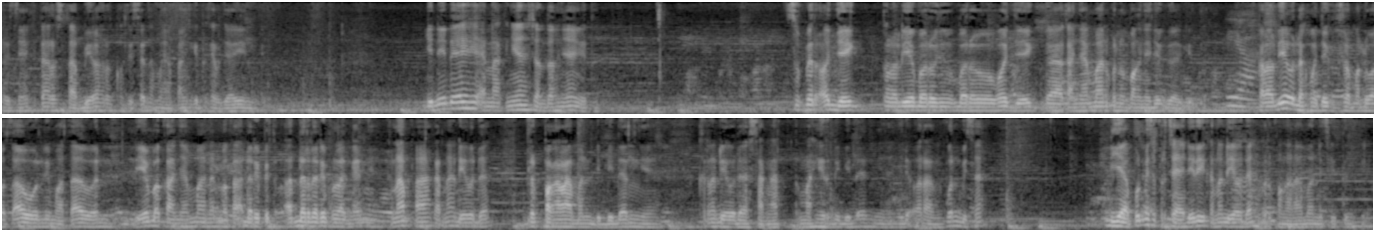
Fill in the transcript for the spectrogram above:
harusnya kita harus stabil harus konsisten sama apa yang kita kerjain gitu. gini deh enaknya contohnya gitu. Supir ojek kalau dia baru baru ngojek gak akan nyaman penumpangnya juga gitu. Iya. Kalau dia udah ngojek selama 2 tahun lima tahun dia bakal nyaman dan bakal dari order dari pelanggannya. Kenapa? Karena dia udah berpengalaman di bidangnya. Karena dia udah sangat mahir di bidangnya. Jadi orang pun bisa dia pun bisa percaya diri karena dia udah berpengalaman di situ gitu.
